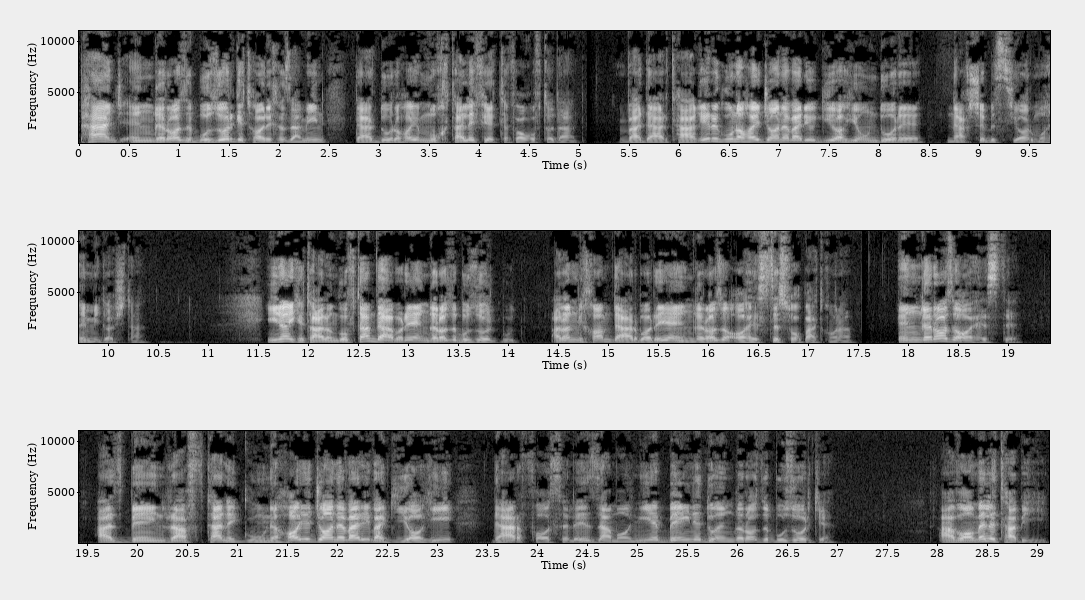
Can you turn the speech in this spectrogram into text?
پنج انقراض بزرگ تاریخ زمین در دوره های مختلفی اتفاق افتادند و در تغییر گونه های جانوری و گیاهی اون دوره نقش بسیار مهمی داشتند. اینایی که تا الان گفتم درباره انقراض بزرگ بود. الان می‌خوام درباره انقراض آهسته صحبت کنم. انقراض آهسته از بین رفتن گونه های جانوری و گیاهی در فاصله زمانی بین دو انقراض بزرگه. عوامل طبیعی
